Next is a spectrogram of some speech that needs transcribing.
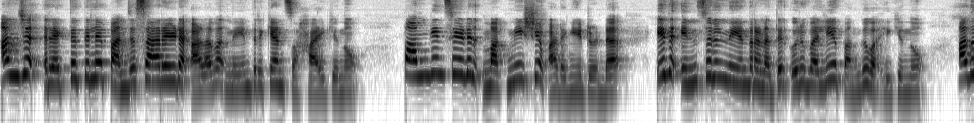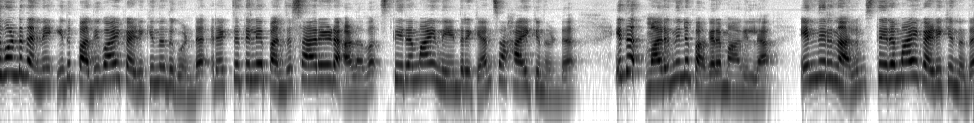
അഞ്ച് രക്തത്തിലെ പഞ്ചസാരയുടെ അളവ് നിയന്ത്രിക്കാൻ സഹായിക്കുന്നു. പംകിൻ സീഡിൽ മഗ്നീഷ്യം അടങ്ങിയിട്ടുണ്ട്. ഇത് ഇൻസുലിൻ നിയന്ത്രണത്തിൽ ഒരു വലിയ പങ്ക് വഹിക്കുന്നു. അതുകൊണ്ട് തന്നെ ഇത് പതിവായി കഴിക്കുന്നത് കൊണ്ട് രക്തത്തിലെ പഞ്ചസാരയുടെ അളവ് സ്ഥിരമായി നിയന്ത്രിക്കാൻ സഹായിക്കുന്നുണ്ട്. ഇത് മരുന്നിന് പകരമാകില്ല. എന്നിരുന്നാലും സ്ഥിരമായി കഴിക്കുന്നത്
